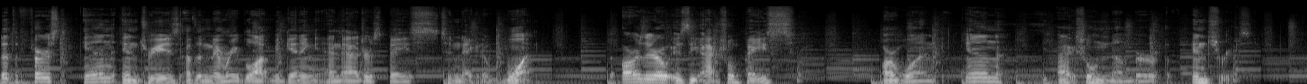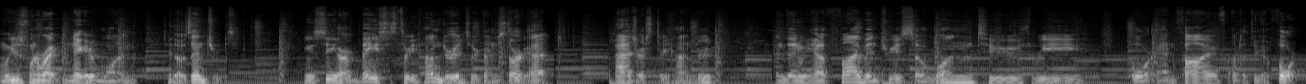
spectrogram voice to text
set the first n entries of the memory block beginning an address base to negative 1. The R0 is the actual base, R1 n, the actual number of entries. And we just want to write negative 1 to those entries. You can see our base is 300, so we're going to start at address 300. And then we have 5 entries, so 1, 2, 3, 4, and 5 up to 304.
